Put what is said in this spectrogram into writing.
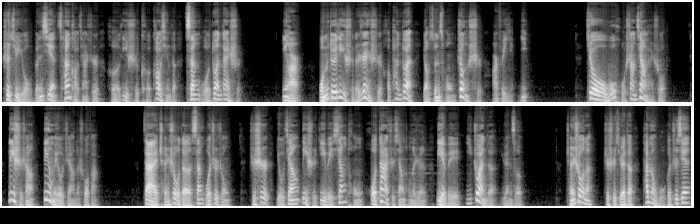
是具有文献参考价值和历史可靠性的三国断代史，因而。我们对历史的认识和判断要遵从正史而非演绎。就五虎上将来说，历史上并没有这样的说法。在陈寿的《三国志》中，只是有将历史地位相同或大致相同的人列为一传的原则。陈寿呢，只是觉得他们五个之间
